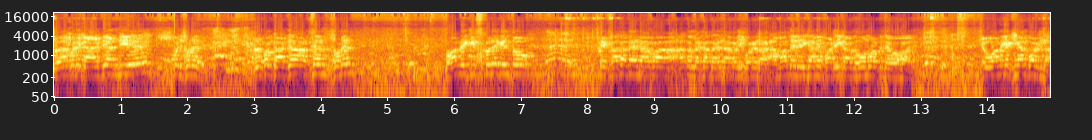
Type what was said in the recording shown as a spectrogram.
দয়া করে গার্জিয়ান দিয়ে শোনেন। যখন গার্জিয়ান আসছেন শোনেন। অনেক স্কুলে কিন্তু এই খাতা দেয় না বা হাতের লেখা দেয় না বা ই করে না। আমাদের এখানে বাড়ি কাজ হোমওয়ার্ক দেওয়া হয়। কেউ অনেকে খেয়াল করেন না।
